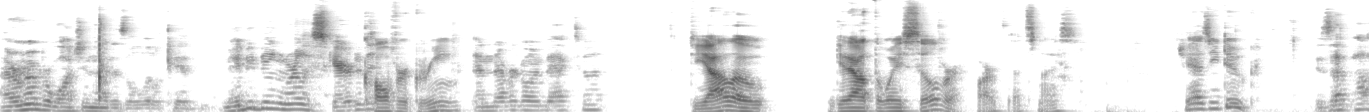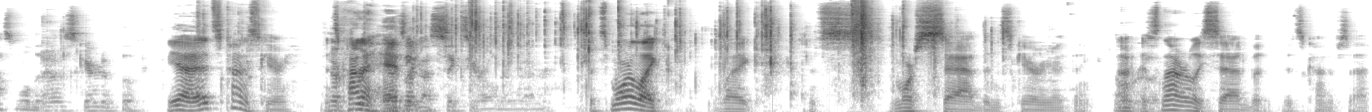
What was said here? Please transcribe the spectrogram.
I remember watching that as a little kid. Maybe being really scared of it Culver Green. and never going back to it. Diallo. Get out the way. Silver. Harp. That's nice. Jazzy Duke. Is that possible that I was scared of Hook? Yeah, it's kind of scary. It's kind of heavy. As like a six-year-old or whatever. It's more like like it's more sad than scary. I think Oh, Not- it's not really sad, but it's kind of sad.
